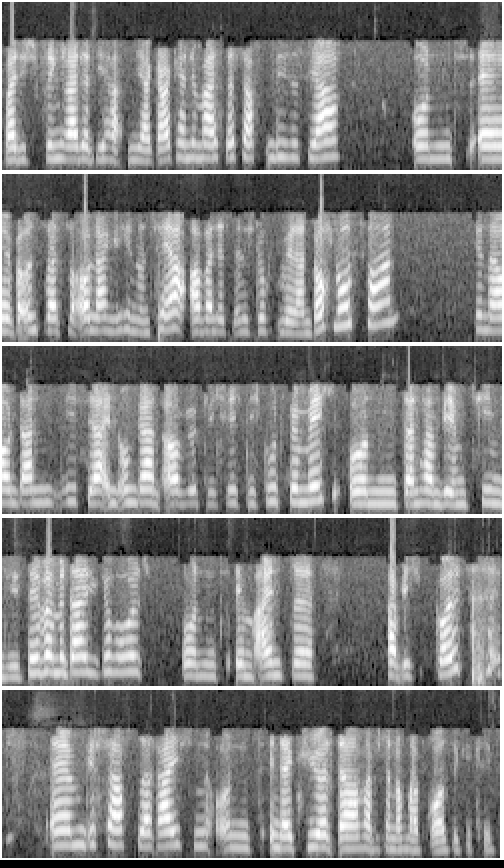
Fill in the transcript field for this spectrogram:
weil die Springreiter, die hatten ja gar keine Meisterschaften dieses Jahr. Und äh, bei uns war zwar auch lange hin und her, aber letztendlich durften wir dann doch losfahren. Genau, und dann lief ja in Ungarn auch wirklich richtig gut für mich. Und dann haben wir im Team die Silbermedaille geholt und im Einzel habe ich Gold ähm, geschafft zu erreichen und in der Kür, da habe ich dann nochmal Bronze gekriegt.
